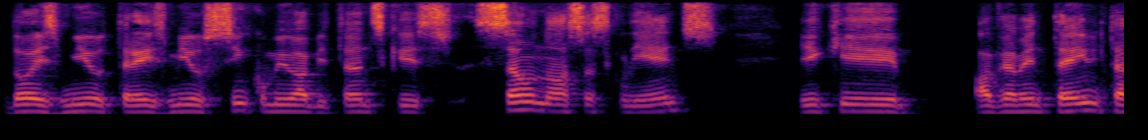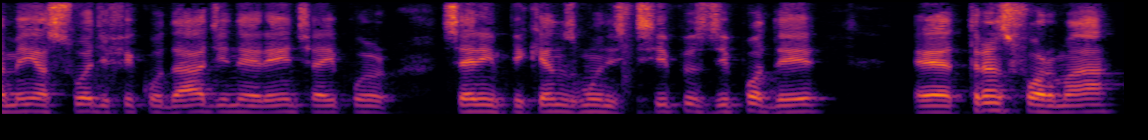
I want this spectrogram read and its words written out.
2 mil, 3 mil, 5 mil habitantes que são nossas clientes e que, obviamente, têm também a sua dificuldade inerente aí por serem pequenos municípios de poder é, transformar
